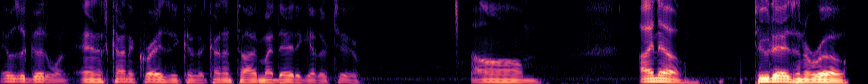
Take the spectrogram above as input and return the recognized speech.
it was a good one. And it's kind of crazy because it kind of tied my day together, too. Um, I know. Two days in a row.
